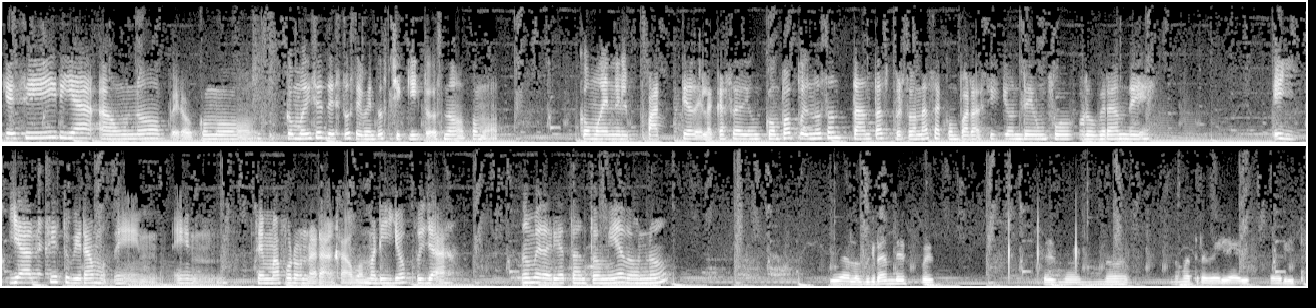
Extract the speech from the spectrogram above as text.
que sí iría a uno, pero como, como dices de estos eventos chiquitos, ¿no? Como, como en el patio de la casa de un compa, pues no son tantas personas a comparación de un foro grande. Y ya si estuviéramos en, en semáforo naranja o amarillo, pues ya no me daría tanto miedo, ¿no? Sí, a los grandes, pues, pues no, no, no me atrevería a ir ahorita.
